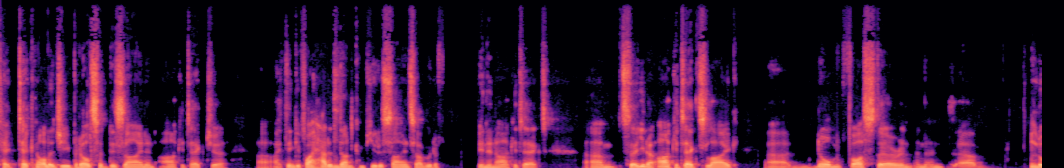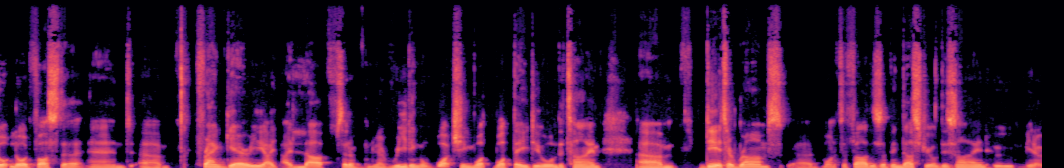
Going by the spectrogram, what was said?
te- technology, but also design and architecture. Uh, I think if I hadn't done computer science, I would have been an architect. Um, so, you know, architects like uh, Norman Foster and, and, and um, Lord, Lord, Foster and um, Frank Gehry. I, I, love sort of you know reading and watching what what they do all the time. Um, Dieter Rams, uh, one of the fathers of industrial design, who you know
